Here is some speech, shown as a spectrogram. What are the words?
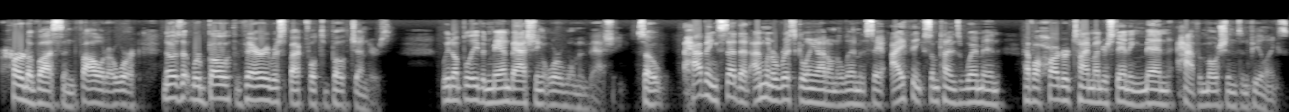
heard of us and followed our work knows that we're both very respectful to both genders. We don't believe in man bashing or woman bashing. So, having said that, I'm going to risk going out on a limb and say I think sometimes women have a harder time understanding men have emotions and feelings.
